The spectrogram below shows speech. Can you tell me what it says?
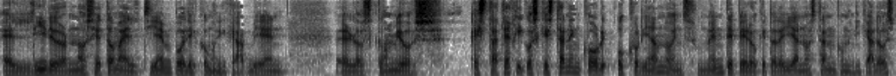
el líder no se toma el tiempo de comunicar bien eh, los cambios estratégicos que están ocurriendo en su mente, pero que todavía no están comunicados,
